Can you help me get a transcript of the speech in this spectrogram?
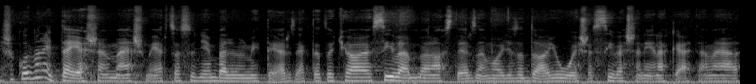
És akkor van egy teljesen más mérce, az, hogy én belül mit érzek. Tehát, hogyha a szívemben azt érzem, hogy ez a dal jó, és ezt szívesen énekeltem el,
